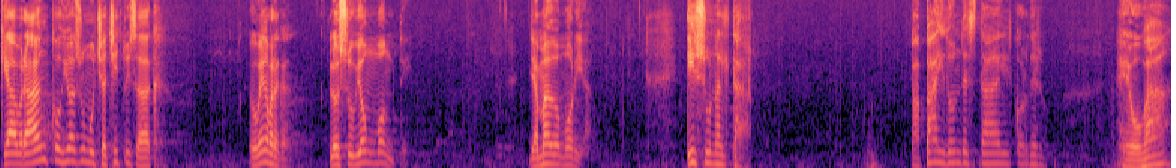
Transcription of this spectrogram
que Abraham cogió a su muchachito Isaac. Luego venga para acá. Lo subió a un monte llamado Moria. Hizo un altar. Papá, ¿y dónde está el cordero? Jehová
